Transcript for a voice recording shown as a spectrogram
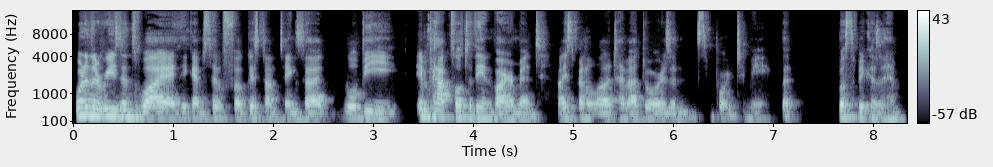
one of the reasons why I think I'm so focused on things that will be impactful to the environment. I spend a lot of time outdoors and it's important to me, but mostly because of him.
